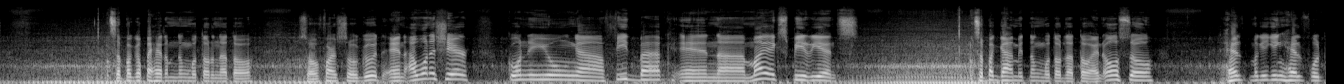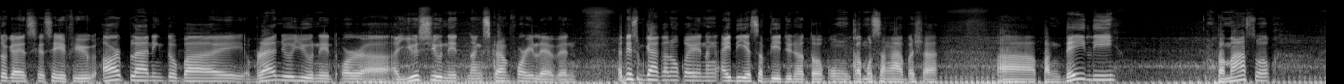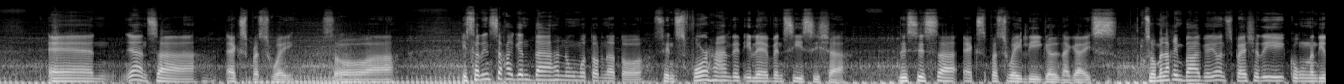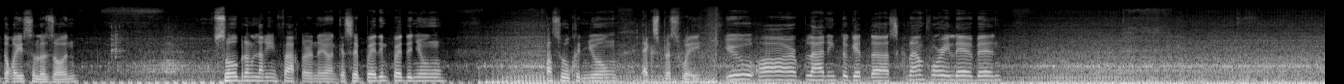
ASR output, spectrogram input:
sa pagpapahiram ng motor na to. So far so good. And I want to share kung ano yung uh, feedback and uh, my experience sa paggamit ng motor na to. And also, help magiging helpful to guys kasi if you are planning to buy a brand new unit or uh, a used unit ng Scram 411 at least magkakaroon kayo ng idea sa video na to kung kamusta nga ba siya uh, pang daily pamasok and yan sa expressway. So uh, isa rin sa kagandahan ng motor na to since 411cc siya this is uh, expressway legal na guys. So malaking bagay yon especially kung nandito kayo sa Luzon. Sobrang laking factor na yon kasi pwedeng pwede nyong pasukin yung expressway. You are planning to get the Scram 411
